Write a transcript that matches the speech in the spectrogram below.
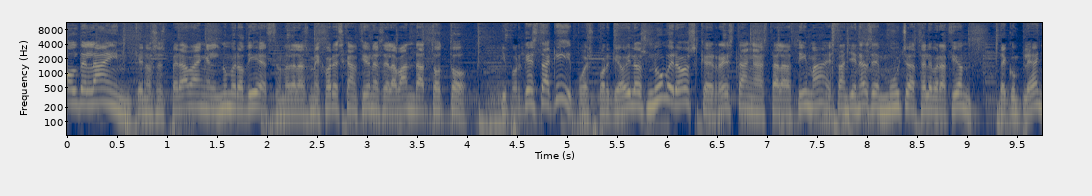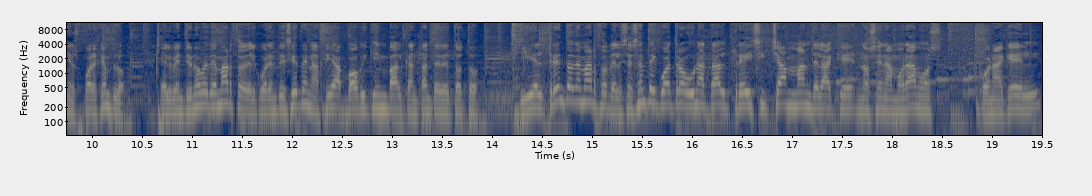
Hold the Line, que nos esperaba en el número 10, una de las mejores canciones de la banda Toto. ¿Y por qué está aquí? Pues porque hoy los números que restan hasta la cima están llenas de mucha celebración de cumpleaños. Por ejemplo, el 29 de marzo del 47 nacía Bobby Kimball, cantante de Toto. Y el 30 de marzo del 64 una tal Tracy Chapman de la que nos enamoramos con aquel,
